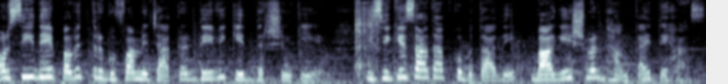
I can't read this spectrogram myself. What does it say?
और सीधे पवित्र गुफा में जाकर देवी के दर्शन किए। इसी के साथ आपको बता दें, बागेश्वर धाम का इतिहास।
